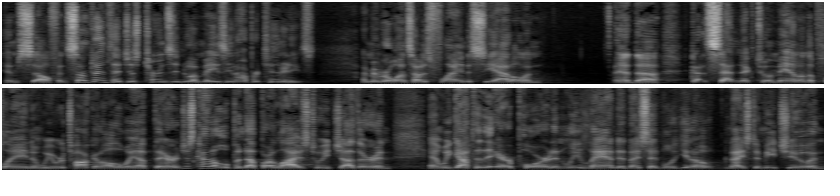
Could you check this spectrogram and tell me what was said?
himself. And sometimes that just turns into amazing opportunities. I remember once I was flying to Seattle and and uh, got, sat next to a man on the plane and we were talking all the way up there and just kind of opened up our lives to each other and, and we got to the airport and we landed and i said well you know nice to meet you and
